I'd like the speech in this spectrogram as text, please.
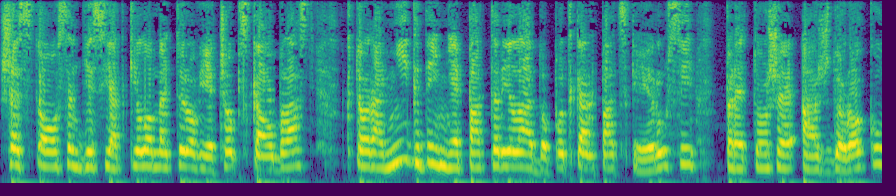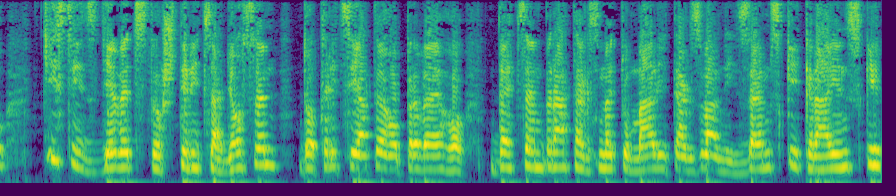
680 km je Čopská oblasť, ktorá nikdy nepatrila do podkarpatskej Rusy, pretože až do roku 1948 do 31. decembra, tak sme tu mali tzv. zemský, krajinský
